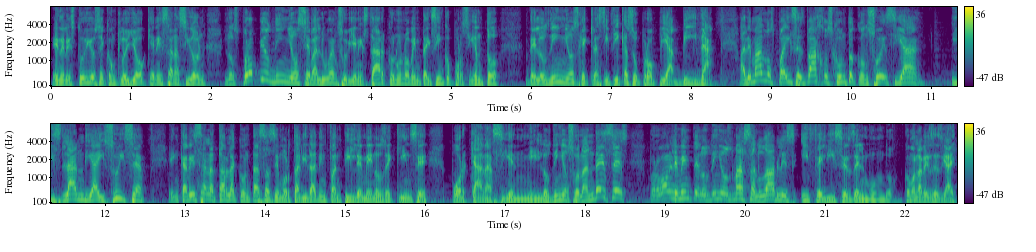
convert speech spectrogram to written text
En el estudio se concluyó que en esa nación los propios niños evalúan su bienestar con un 95% de los niños que clasifica su propia vida. Además, los Países Bajos junto con Suecia, Islandia y Suiza encabezan la tabla con tasas de mortalidad infantil de menos de 15 por cada 100 mil. Los niños holandeses, probablemente los niños más saludables y felices del mundo. ¿Cómo la ves desde ahí?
